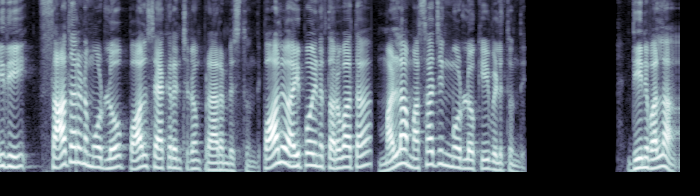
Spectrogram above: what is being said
ఇది సాధారణ మోడ్లో పాలు సేకరించడం ప్రారంభిస్తుంది. పాలు అయిపోయిన తరువాత మళ్ళా మసాజింగ్ మోడ్లోకి వెళుతుంది. దీనివల్ల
